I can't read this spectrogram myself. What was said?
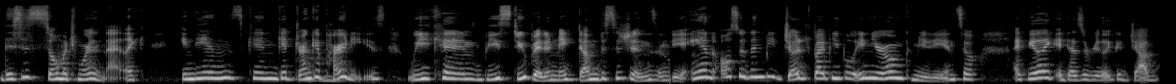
this is so much more than that like Indians can get drunk at mm-hmm. parties. We can be stupid and make dumb decisions and be, and also then be judged by people in your own community. And so I feel like it does a really good job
